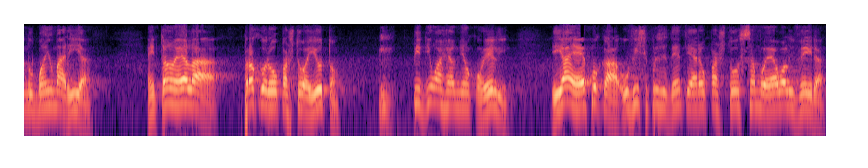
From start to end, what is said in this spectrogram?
no banho Maria. Então ela procurou o pastor Ailton, pediu uma reunião com ele, e à época o vice-presidente era o pastor Samuel Oliveira.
